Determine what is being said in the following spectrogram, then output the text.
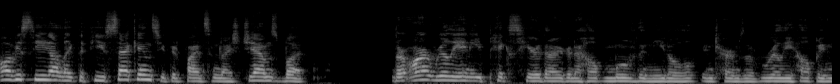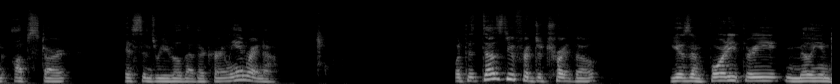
Obviously, you got like the few seconds, you could find some nice gems, but there aren't really any picks here that are gonna help move the needle in terms of really helping upstart Pistons rebuild that they're currently in right now. What this does do for Detroit, though, gives them $43 million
